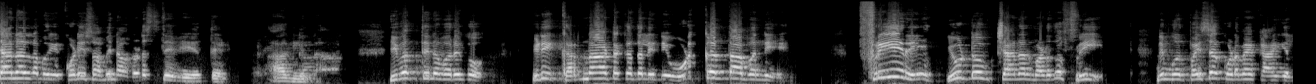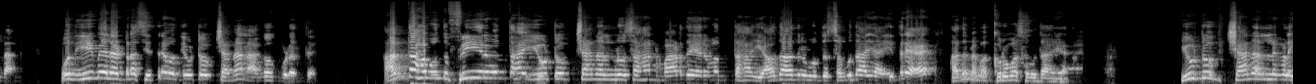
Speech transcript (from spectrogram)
ಚಾನೆಲ್ ನಮಗೆ ಕೊಡಿ ಸ್ವಾಮಿ, ನಾವು ನಡೆಸ್ತೀವಿ ಅಂತೇಳಿ. ಆಗ್ಲಿಲ್ಲ. ಇವತ್ತಿನವರೆಗೂ ಇಡೀ ಕರ್ನಾಟಕದಲ್ಲಿ ನೀವು ಹುಡ್ಕಂತ ಬನ್ನಿ. ಫ್ರೀ ರೀ ಯೂಟ್ಯೂಬ್ ಚಾನಲ್ ಮಾಡೋದು ಫ್ರೀ. ನಿಮ್ಗೊಂದು ಪೈಸಾ ಕೊಡಬೇಕಾಗಿಲ್ಲ. ಒಂದು ಇಮೇಲ್ ಅಡ್ರೆಸ್ ಇದ್ರೆ ಒಂದು ಯೂಟ್ಯೂಬ್ ಚಾನಲ್ ಆಗೋಗ್ಬಿಡುತ್ತೆ. ಅಂತಹ ಒಂದು ಫ್ರೀ ಇರುವಂತಹ ಯೂಟ್ಯೂಬ್ ಚಾನಲ್ನು ಸಹ ಮಾಡದೇ ಇರುವಂತಹ ಯಾವ್ದಾದ್ರು ಒಂದು ಸಮುದಾಯ ಇದ್ರೆ ಅದು ನಮ್ಮ ಕುರುವ ಸಮುದಾಯ. ಯೂಟ್ಯೂಬ್ ಚಾನೆಲ್ಗಳು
